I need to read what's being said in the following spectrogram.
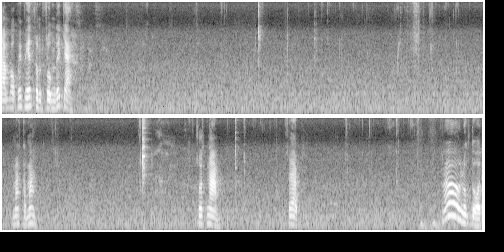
ตำออกเผ็ดๆสมๆด้วยจ้ะมากกับมาสดน้ำแซ่บอ้าวลูกโดด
